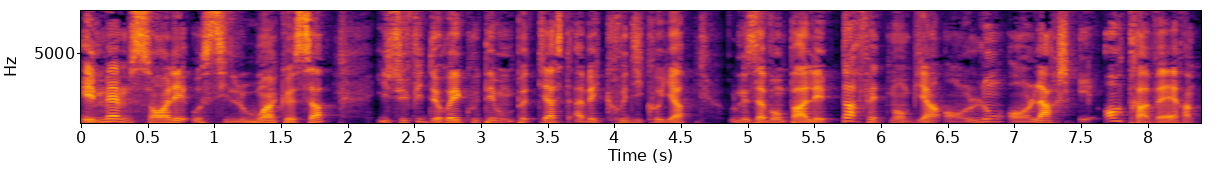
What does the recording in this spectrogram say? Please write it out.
Et même sans aller aussi loin que ça, il suffit de réécouter mon podcast avec Rudy Koya, où nous avons parlé parfaitement bien, en long, en large et en travers,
